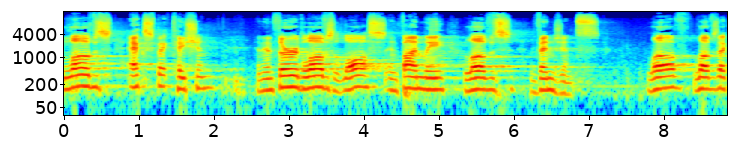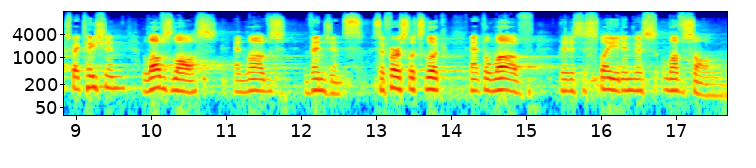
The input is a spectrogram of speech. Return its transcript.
love's expectation. And then third, love's loss. And finally, love's vengeance. Love, love's expectation, loves loss and loves vengeance. So, first, let's look at the love that is displayed in this love song.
